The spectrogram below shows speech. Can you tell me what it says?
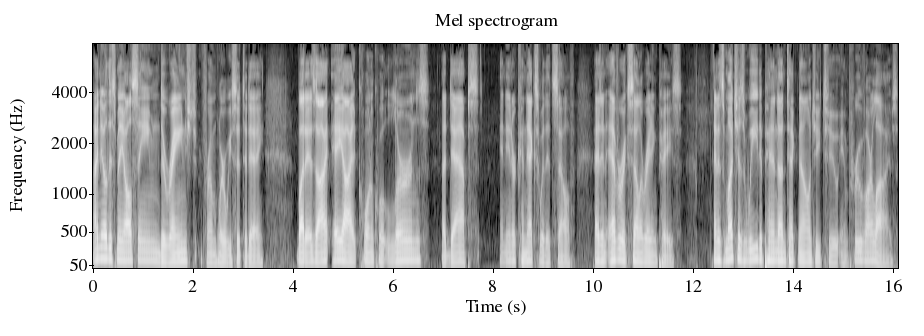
I know this may all seem deranged from where we sit today, but as AI, quote unquote, learns, adapts, and interconnects with itself, at an ever accelerating pace. And as much as we depend on technology to improve our lives,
